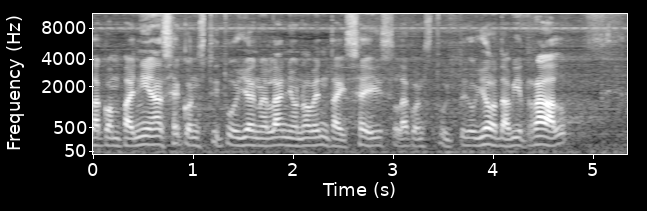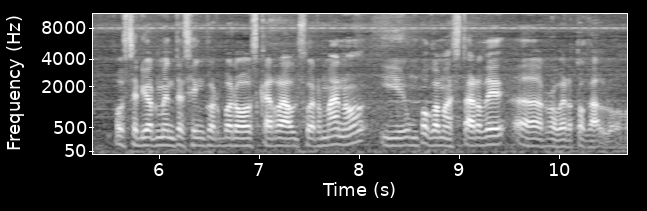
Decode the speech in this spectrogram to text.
la compañía se constituyó en el año 96, la constituyó David Ral, Posteriormente se incorporó Oscar Raúl, su hermano, y un poco más tarde eh, Roberto Calvo.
